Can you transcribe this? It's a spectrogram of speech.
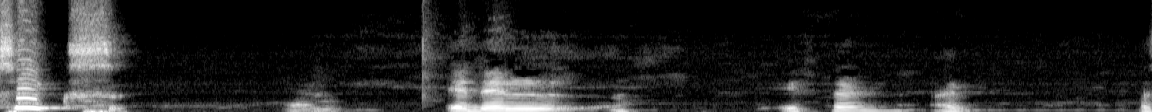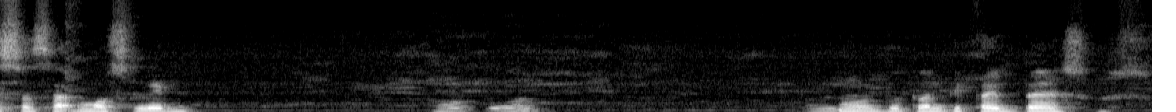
Six. Edel, Easter, ay, basta sa Muslim. Mo to 25 pesos.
